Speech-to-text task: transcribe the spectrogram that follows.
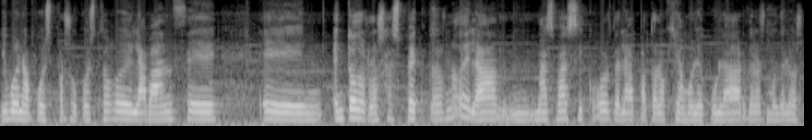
y bueno, pues por supuesto el avance en todos los aspectos, ¿no? de la, más básicos, de la patología molecular, de los modelos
